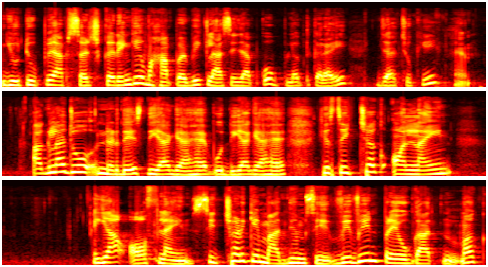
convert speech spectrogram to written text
यूट्यूब पे आप सर्च करेंगे, वहाँ पर भी क्लासेज आपको उपलब्ध कराई जा चुकी हैं। अगला जो निर्देश दिया गया है, वो दिया गया है कि शिक्षक ऑनलाइन या ऑफलाइन शिक्षण के माध्यम से विभिन्न प्रयोगात्मक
